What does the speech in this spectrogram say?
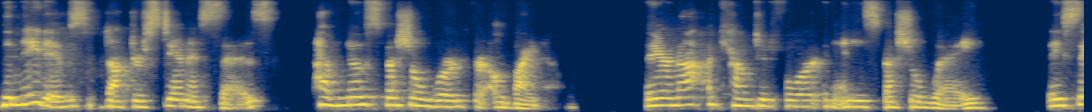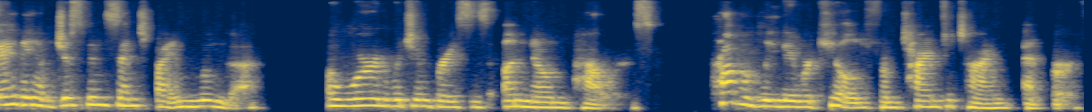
the natives, Dr. Stannis says, have no special word for albino. They are not accounted for in any special way. They say they have just been sent by Munga, a word which embraces unknown powers. Probably they were killed from time to time at birth.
